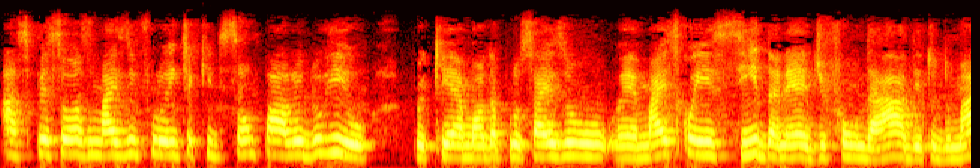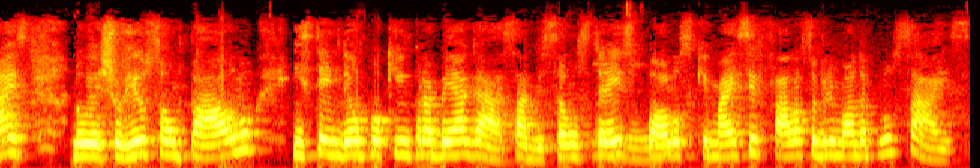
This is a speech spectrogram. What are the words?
as pessoas mais influentes aqui de São Paulo e do Rio porque a moda plus size é mais conhecida, né, difundada e tudo mais, no eixo Rio-São Paulo, estendeu um pouquinho para BH, sabe? São os três uhum. polos que mais se fala sobre moda plus size.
